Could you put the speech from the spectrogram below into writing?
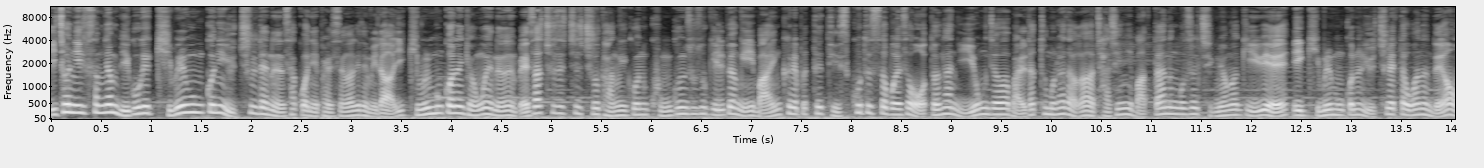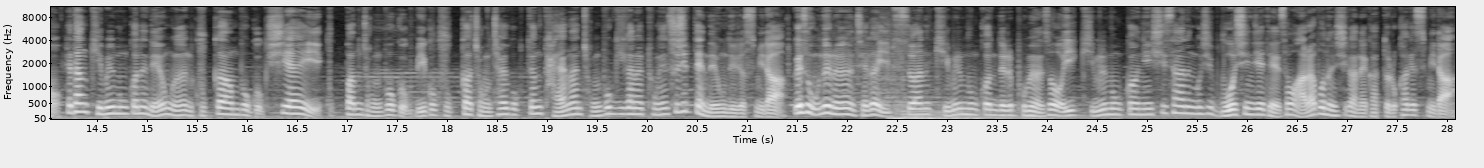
2023년 미국의 기밀문건이 유출되는 사건이 발생하게 됩니다. 이 기밀문건의 경우에는 매사추세츠 주 방위군 공군 소속 일병이 마인크래프트 디스코드 서버에서 어떤 한 이용자와 말다툼을 하다가 자신이 맞다는 것을 증명하기 위해 이 기밀문건을 유출했다고 하는데요. 해당 기밀문건의 내용은 국가안보국, CIA, 국방정보국, 미국 국가정찰국 등 다양한 정보기관을 통해 수집된 내용들이었습니다. 그래서 오늘은 제가 입수한 기밀문건들을 보면서 이 기밀문건이 시사하는 것이 무엇인지에 대해서 알아보는 시간을 갖도록 하겠습니다.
